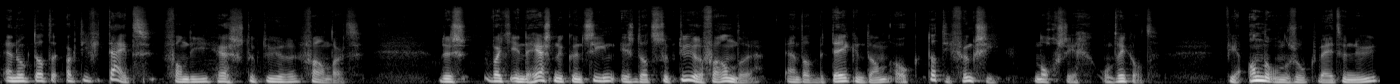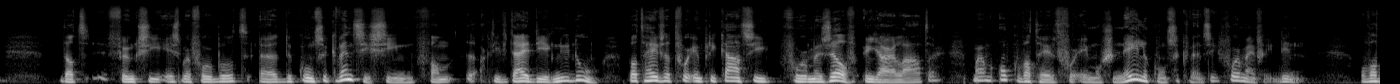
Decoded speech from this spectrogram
en ook dat de activiteit van die hersenstructuren verandert. Dus wat je in de hersenen kunt zien is dat structuren veranderen. En dat betekent dan ook dat die functie nog zich ontwikkelt. Via ander onderzoek weten we nu dat functie is bijvoorbeeld uh, de consequenties zien van de activiteit die ik nu doe. Wat heeft dat voor implicatie voor mezelf een jaar later? Maar ook wat heeft het voor emotionele consequentie voor mijn vriendin? Of wat,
